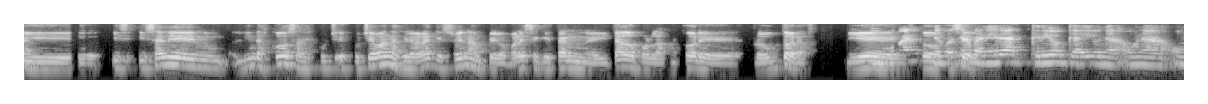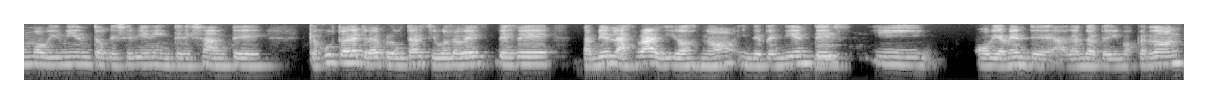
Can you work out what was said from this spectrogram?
y, y, salen lindas cosas. Escuché, escuché, bandas que la verdad que suenan, pero parece que están editados por las mejores productoras. Y de cualquier manera, creo que hay una, un movimiento que se viene interesante, que justo ahora te voy a preguntar si vos lo ves desde también las radios, ¿no? Independientes y obviamente, hablando de pedimos perdón,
